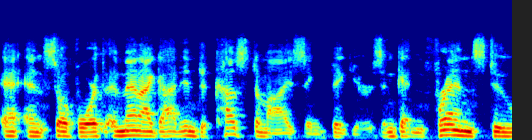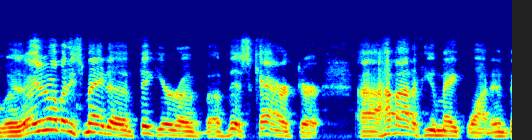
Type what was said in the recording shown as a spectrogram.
and, so forth. And then I got into customizing figures and getting friends to, uh, nobody's made a figure of, of this character. Uh, how about if you make one? And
